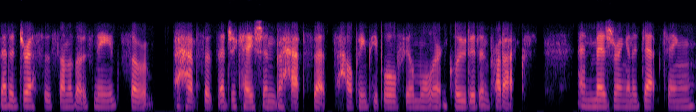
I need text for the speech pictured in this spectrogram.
that addresses some of those needs. So perhaps it's education, perhaps that's helping people feel more included in products and measuring and adapting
